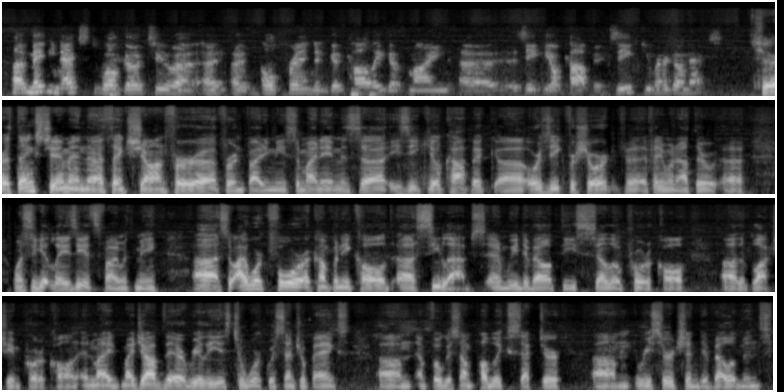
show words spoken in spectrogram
Uh, maybe next we'll go to uh, an old friend and good colleague of mine, uh, Ezechiel Copic. Zeke, do you want to go next? Sure. Thanks, Jim, and uh, thanks, Sean, for uh, for inviting me. So my name is uh, Ezechiel Copic, or Zeke for short. If, if anyone out there wants to get lazy, it's fine with me. So I work for a company called cLabs, and we develop the Celo protocol. the blockchain protocol, and my my job there really is to work with central banks um, and focus on public sector um, research and development.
